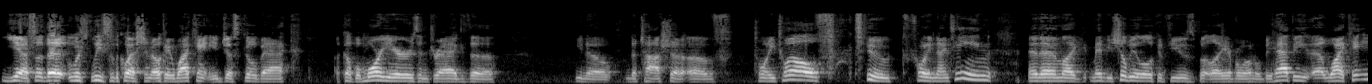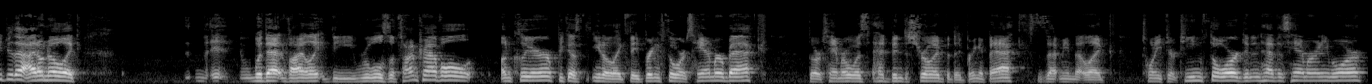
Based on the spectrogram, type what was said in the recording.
yeah, so that which leads to the question: Okay, why can't you just go back a couple more years and drag the, you know, Natasha of 2012 to 2019, and then like maybe she'll be a little confused, but like everyone will be happy. Uh, why can't you do that? I don't know. Like, it, would that violate the rules of time travel? Unclear because you know, like they bring Thor's hammer back. Thor's hammer was had been destroyed, but they bring it back. Does that mean that like 2013 Thor didn't have his hammer anymore?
